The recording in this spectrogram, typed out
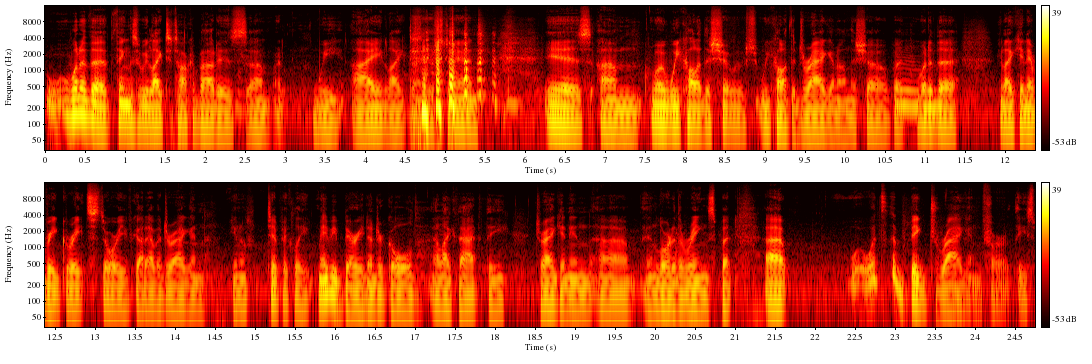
One of the things we like to talk about is yeah. um, we I like to understand is um, well we call it the show we call it the dragon on the show, but mm. what are the like in every great story, you've got to have a dragon. You know, typically maybe buried under gold. I like that the dragon in uh, in Lord of the Rings. But uh, what's the big dragon for these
